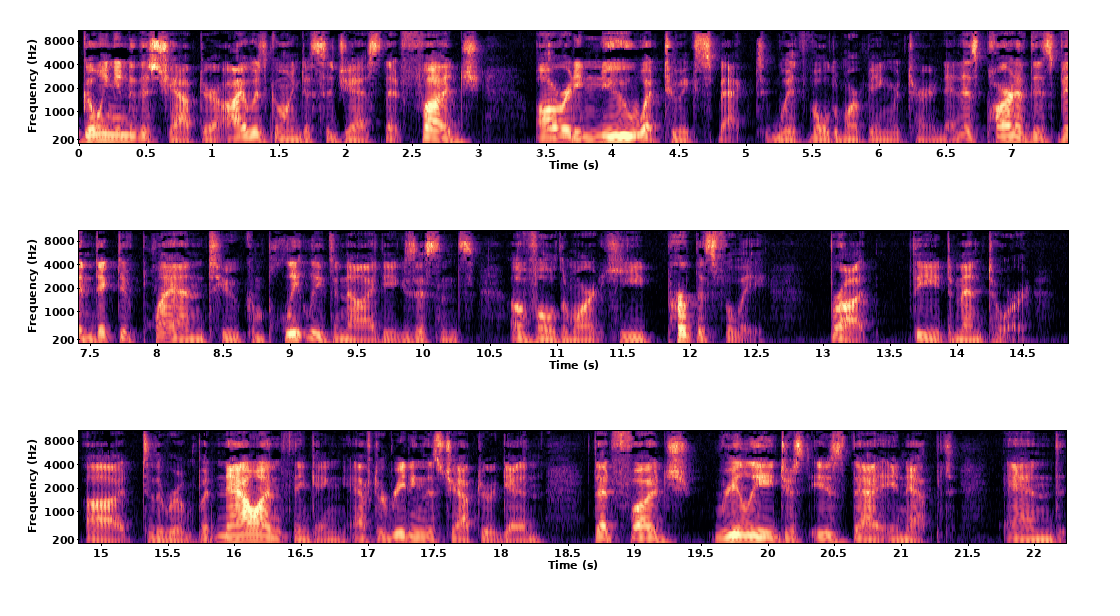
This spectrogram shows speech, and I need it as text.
going into this chapter, I was going to suggest that Fudge already knew what to expect with Voldemort being returned, and as part of this vindictive plan to completely deny the existence of Voldemort, he purposefully brought the Dementor uh, to the room. But now I'm thinking, after reading this chapter again, that Fudge really just is that inept and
